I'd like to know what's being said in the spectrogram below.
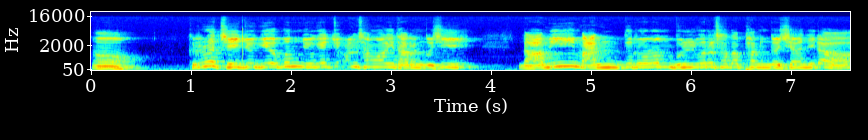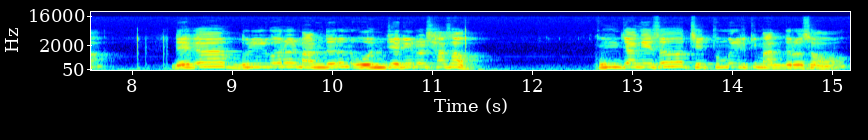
어. 그러나 제조기업은 이게 좀 상황이 다른 것이 남이 만들어 놓은 물건을 사다 파는 것이 아니라 내가 물건을 만드는 원재료를 사서 공장에서 제품을 이렇게 만들어서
